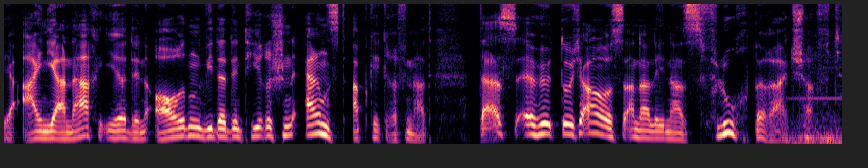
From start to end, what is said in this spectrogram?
der ein Jahr nach ihr den Orden wieder den tierischen Ernst abgegriffen hat. Das erhöht durchaus Annalenas Fluchbereitschaft.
